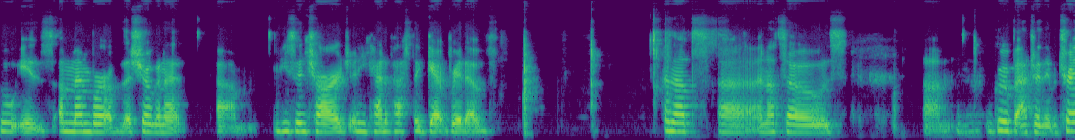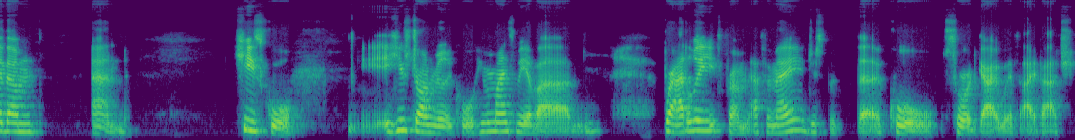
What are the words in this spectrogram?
who is a member of the shogunate. Um, he's in charge, and he kind of has to get rid of. And that's uh, so's um, group after they betray them, and he's cool he's drawn really cool. He reminds me of um, Bradley from FMA, just the, the cool sword guy with eye patch.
